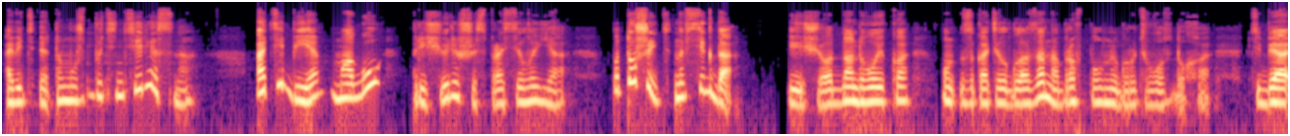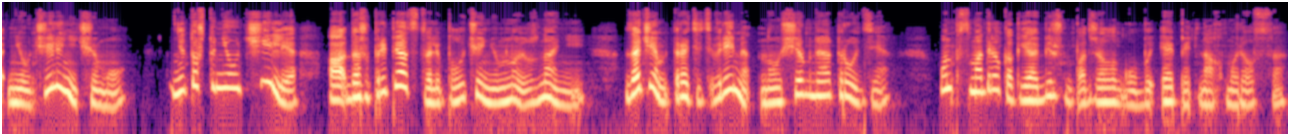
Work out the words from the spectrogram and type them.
А ведь это может быть интересно. «А тебе могу?» – прищурившись, спросила я. «Потушить навсегда». И еще одна двойка. Он закатил глаза, набрав полную грудь воздуха. «Тебя не учили ничему?» «Не то, что не учили, а даже препятствовали получению мною знаний. Зачем тратить время на ущербное отродье?» Он посмотрел, как я обиженно поджала губы и опять нахмурился.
